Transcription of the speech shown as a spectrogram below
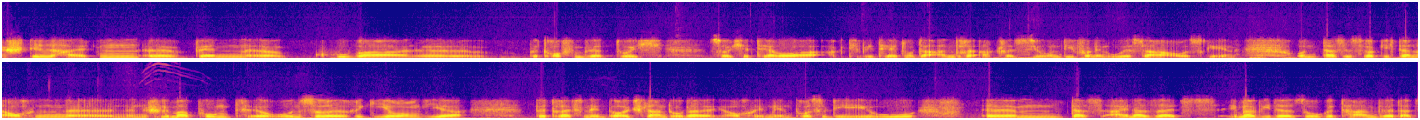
stillhalten, äh, wenn äh, Kuba äh, betroffen wird durch solche Terroraktivitäten oder andere Aggressionen, die von den USA ausgehen. Und das ist wirklich dann auch ein, ein schlimmer Punkt. Unsere Regierung hier betreffend in Deutschland oder auch in, in Brüssel die EU, ähm, dass einerseits immer wieder so getan wird, als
